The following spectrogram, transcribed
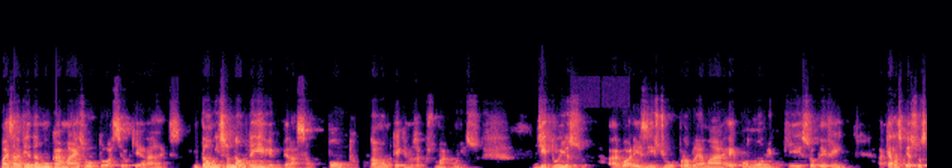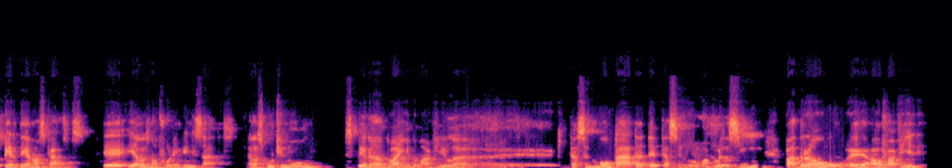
mas a vida nunca mais voltou a ser o que era antes. Então, isso não tem recuperação. Ponto. Nós vamos ter que nos acostumar com isso. Dito isso, agora existe o problema econômico que sobrevém. Aquelas pessoas perderam as casas é, e elas não foram indenizadas. Elas continuam esperando ainda uma vila é, está sendo montada, deve estar sendo uma coisa assim, padrão é, Alphaville,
